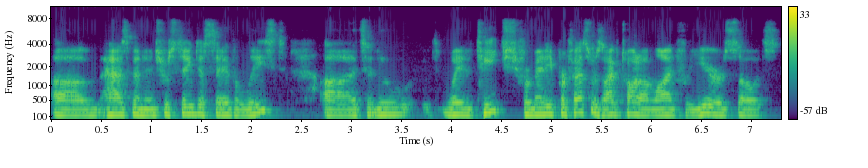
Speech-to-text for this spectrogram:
um, has been interesting to say the least. Uh, it's a new way to teach for many professors. I've taught online for years, so it's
